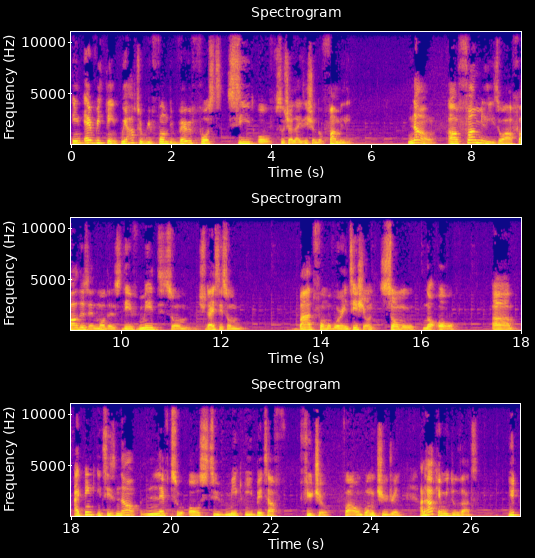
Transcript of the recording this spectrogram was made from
in everything we have to reform the very first seed of socialization, the family. Now our families or our fathers and mothers, they've made some should I say some bad form of orientation, some not all um, I think it is now left to us to make a better f- future for our unborn children. And how can we do that? You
